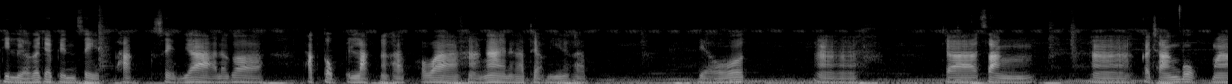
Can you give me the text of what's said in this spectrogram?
ที่เหลือก็จะเป็นเศษผักเศษหญ้าแล้วก็ผักตบเป็นหลักนะครับ เพราะว่าหาง่ายนะครับแถวนี้นะครับ เดี๋ยวจะสั่งกระชังบกมา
